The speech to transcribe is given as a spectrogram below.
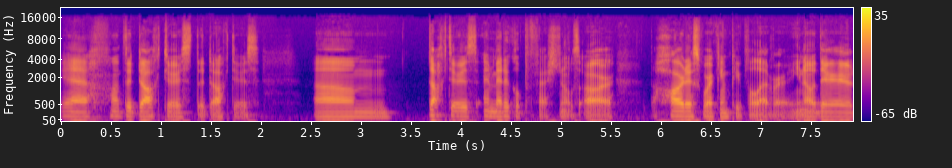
Yeah, the doctors, the doctors. Um, doctors and medical professionals are the hardest working people ever. You know, they're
